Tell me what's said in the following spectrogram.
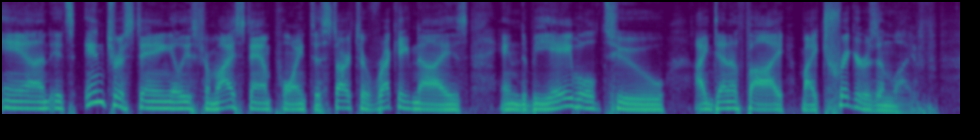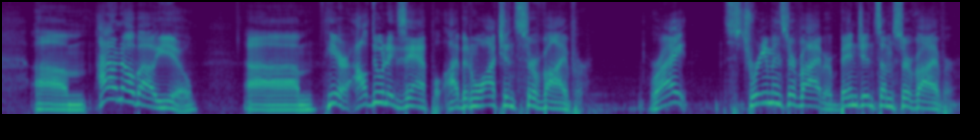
And it's interesting, at least from my standpoint, to start to recognize and to be able to identify my triggers in life. Um, I don't know about you. Um, here, I'll do an example. I've been watching Survivor, right? streaming Survivor, binging some Survivor.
